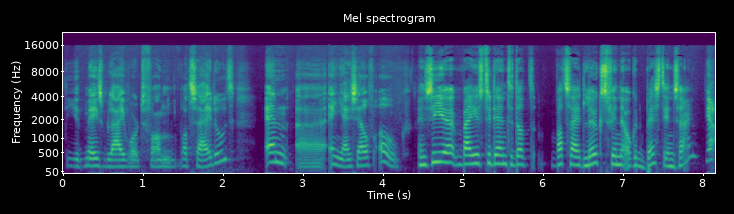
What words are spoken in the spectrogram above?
die het meest blij wordt van wat zij doet. En, uh, en jij zelf ook. En zie je bij je studenten dat wat zij het leukst vinden ook het best in zijn? Ja,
